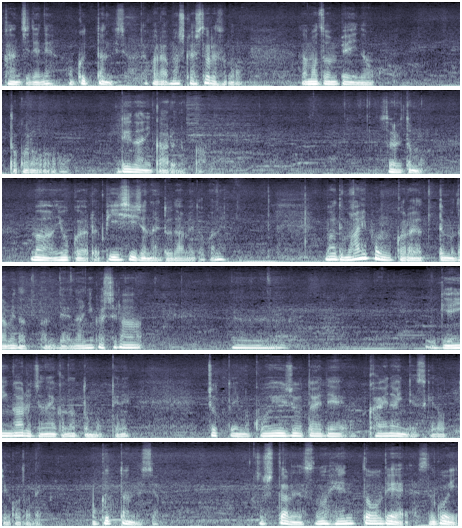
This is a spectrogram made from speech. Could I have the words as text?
感じでね、送ったんですよ。だからもしかしたらその、Amazon Pay のところで何かあるのか。それとも、まあよくある PC じゃないとダメとかね。まあでも iPhone からやってもダメだったんで、何かしら、うーん、原因があるんじゃないかなと思ってね、ちょっと今こういう状態で買えないんですけどっていうことで送ったんですよ。そしたらね、その返答ですごい、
